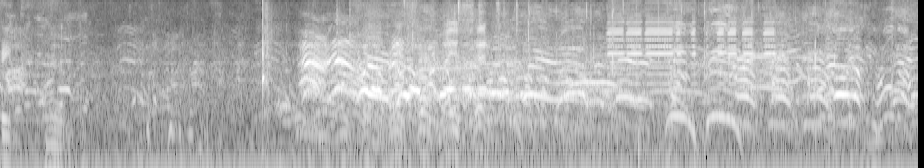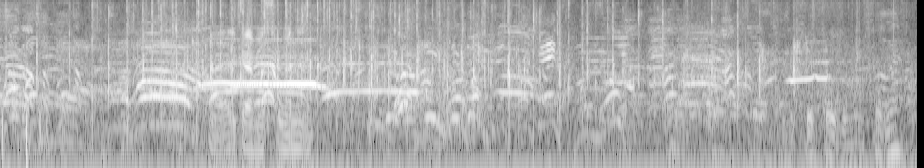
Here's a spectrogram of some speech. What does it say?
Hit. Yeah, that guy must have been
